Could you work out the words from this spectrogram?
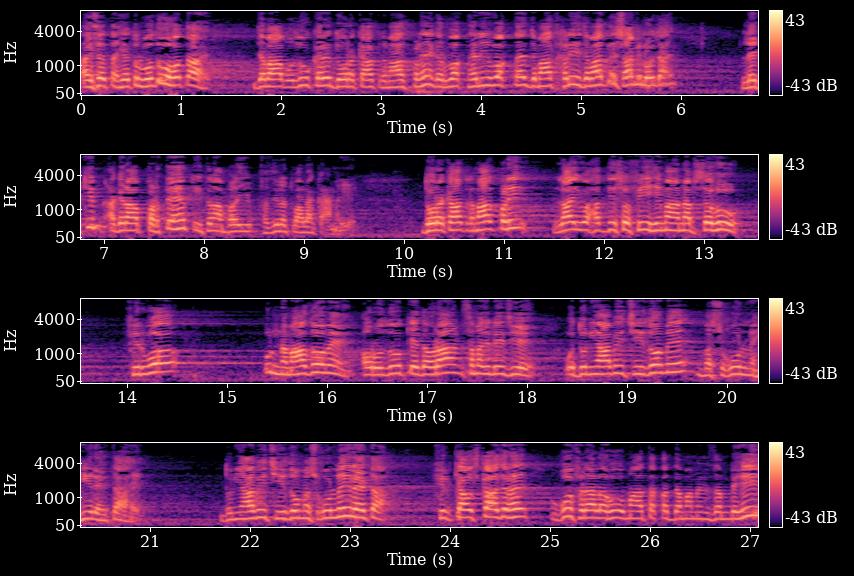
ایسے تحیت الوضو ہوتا ہے۔ جب آپ وضو کریں، دو رکعت نماز پڑھیں، اگر وقت ہے، نہیں وقت ہے، جماعت کھڑی ہے، جماعت میں شامل ہو جائیں۔ لیکن اگر آپ پڑھتے ہیں، تو اتنا بڑی فضیلت والا کام ہے یہ۔ دو رکعت نماز پڑھی لائی و حدیث و فی ہما نب پھر وہ ان نمازوں میں اور وضو کے دوران سمجھ لیجیے، وہ دنیاوی چیزوں میں مشغول نہیں رہتا ہے۔ دنیاوی چیزوں مشغول نہیں رہتا۔ پھر کیا اس کا اجر ہے؟ غفر لہو ما تقدم من ذنبہ۔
